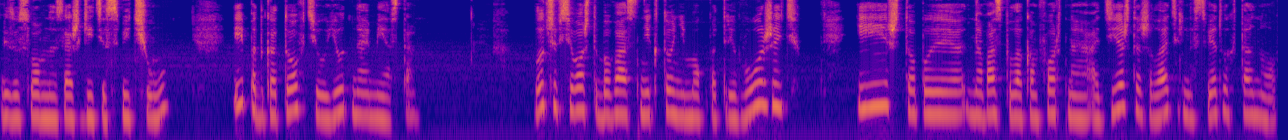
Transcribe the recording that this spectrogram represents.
безусловно, зажгите свечу и подготовьте уютное место. Лучше всего, чтобы вас никто не мог потревожить, и чтобы на вас была комфортная одежда, желательно светлых тонов.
